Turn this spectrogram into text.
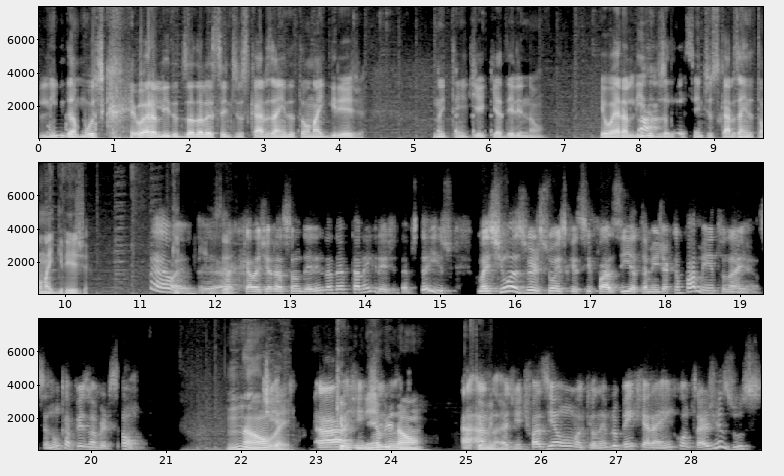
Linda música. Eu era líder dos adolescentes e os caras ainda estão na igreja. Não entendi aqui a dele, não. Eu era líder Ah. dos adolescentes e os caras ainda estão na igreja. É, ué, é, aquela geração dele ainda deve estar na igreja, deve ser isso. Mas tinha umas versões que se fazia também de acampamento, né, Ian? Você nunca fez uma versão? Não, velho. Ah, Que eu me gente lembre, não. A, a- a gente fazia uma que eu lembro bem, que era Encontrar Jesus.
